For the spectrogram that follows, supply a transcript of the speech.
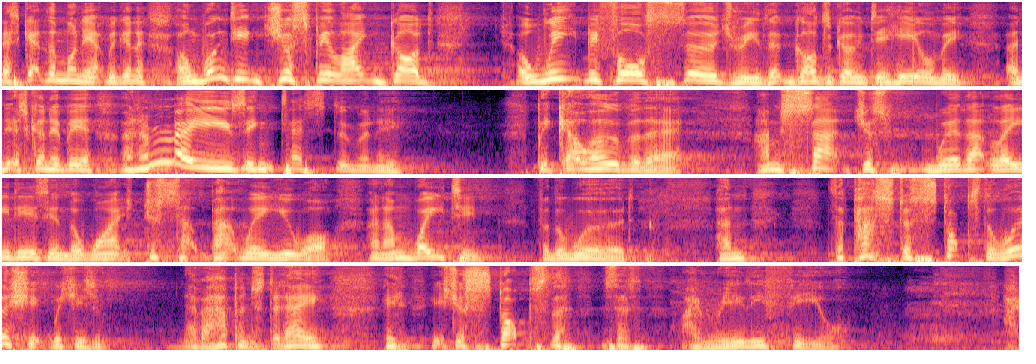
Let's get the money out. We're going to, and won't it just be like God? A week before surgery, that God's going to heal me, and it's going to be a, an amazing testimony. We go over there. I'm sat just where that lady is in the white, just sat back where you are, and I'm waiting for the word. And the pastor stops the worship, which is never happens today. He, just stops the says, I really feel, I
